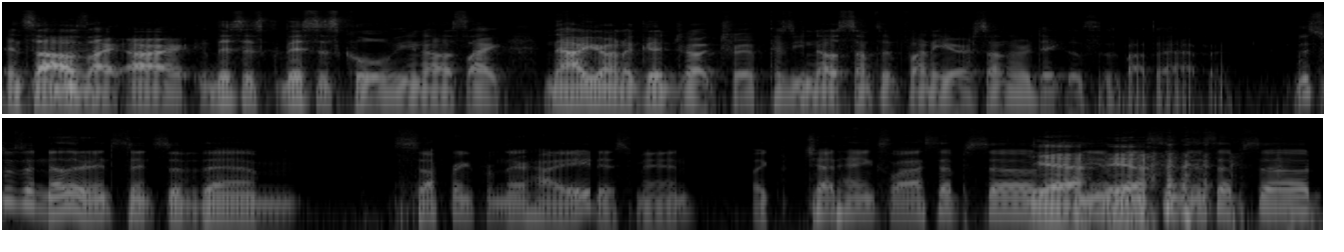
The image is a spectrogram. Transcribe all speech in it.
and so i was mm-hmm. like all right this is this is cool you know it's like now you're on a good drug trip because you know something funny or something ridiculous is about to happen This was another instance of them suffering from their hiatus, man. Like Chet Hanks last episode, Yeah, Liam yeah. Neeson this episode.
